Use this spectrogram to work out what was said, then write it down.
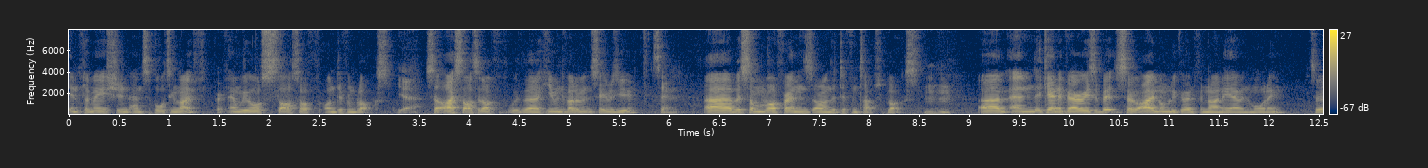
inflammation, and supporting life, Perfect. and we all start off on different blocks. Yeah, So I started off with uh, human development, same as you, same. uh, but some of our friends are on the different types of blocks. Mm-hmm. Um, and again, it varies a bit. So I normally go in for 9 a.m. in the morning to,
